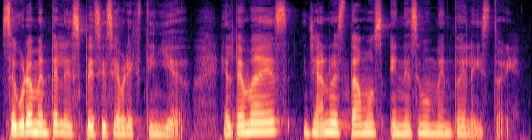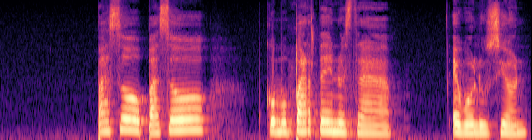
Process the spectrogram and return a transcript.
seguramente la especie se habría extinguido. El tema es, ya no estamos en ese momento de la historia. Pasó, pasó como parte de nuestra evolución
